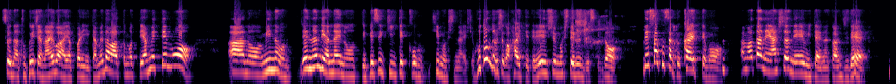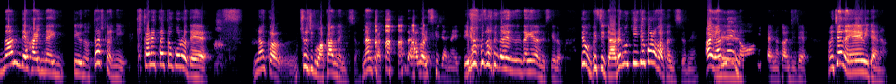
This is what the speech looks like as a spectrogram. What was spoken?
そういうのは得意じゃないわ、やっぱりダメだわと思ってやめても、あの、みんなも、え、なんでやんないの？って別に聞いてこ気もしないし、ほとんどの人が入ってて練習もしてるんですけど、で、サクサク帰っても、あ、またね、明日ね、みたいな感じで、なんで入んないっていうのを確かに聞かれたところで、なんか、正直わかんないんですよ。なんか、あんまり好きじゃないっていう、それだけなんですけど。でも別に誰も聞いてこなかったんですよね。あ、やんないの？みたいな感じで。あじゃあねみたいな。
